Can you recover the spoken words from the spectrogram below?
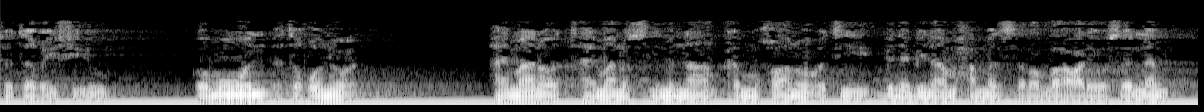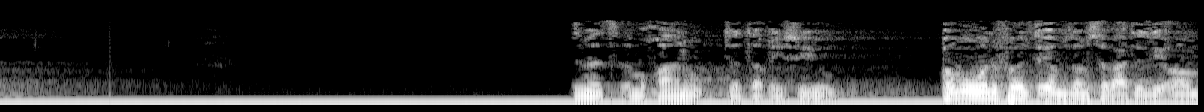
ተጠቒሱ እዩ ከምኡ ውን እቲ ቕኑዕ ሃይማኖት፣ ሃይማኖት እስልምና ከም ምዃኑ እቲ ብነቢና ሙሓመድ ሰለላሁ ዓለይሂ ወሰለም ዝመፅእ ምዃኑ ተጠቒሱ እዩ። ከምኡ እውን ይፈልጡ እዮም እዞም ሰባት እዚኦም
